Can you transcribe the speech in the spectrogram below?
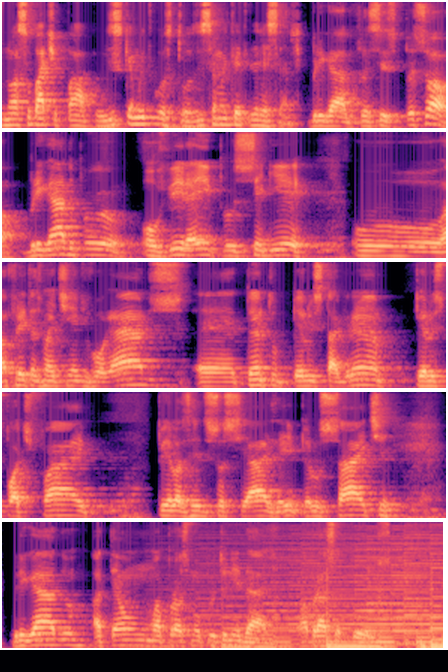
o nosso bate-papo. Isso que é muito gostoso, isso é muito interessante. Obrigado, Francisco. Pessoal, obrigado por ouvir aí, por seguir o, a Freitas Martins Advogados, é, tanto pelo Instagram, pelo Spotify, pelas redes sociais, aí, pelo site. Obrigado, até uma próxima oportunidade. Um abraço a todos.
